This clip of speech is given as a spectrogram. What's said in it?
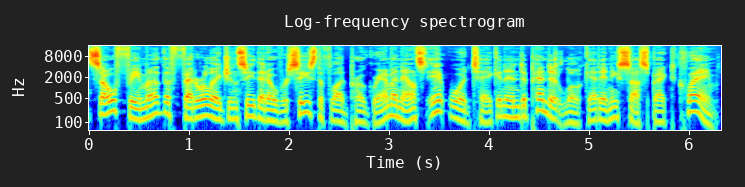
So, FEMA, the federal agency that oversees the flood program, announced it would take an independent look at any suspect claim.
